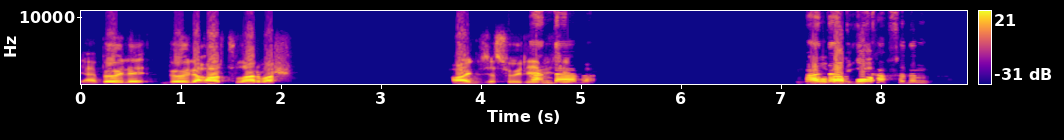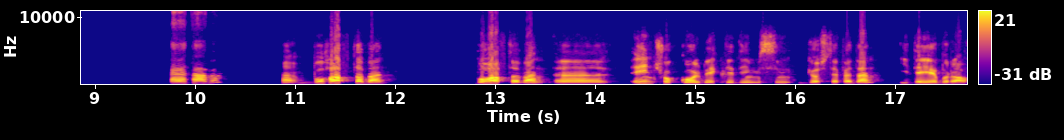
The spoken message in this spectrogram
Yani böyle böyle artılar var. Ayrıca Ben de söyleyebileceğim. abi ben Ama de ben abi bu- ilk haftanın Evet abi. Ha, bu hafta ben bu hafta ben e, en çok gol beklediğim isim Göztepe'den İdeye Brav.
